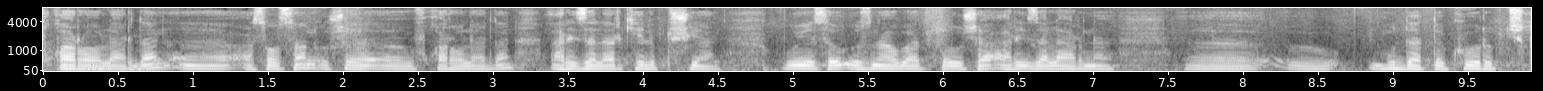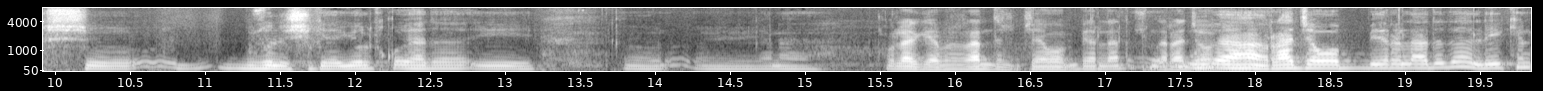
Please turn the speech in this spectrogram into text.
Fuqarolardan asosan o'sha fuqarolardan arizalar kelib tushgan. Bu esa o'z navbatida o'sha arizalarni muddatda ko'rib chiqish buzilishiga yo'l qo'yadi и yana ularga bir rad javob beriladi shunda rad javob rad javob beriladida lekin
